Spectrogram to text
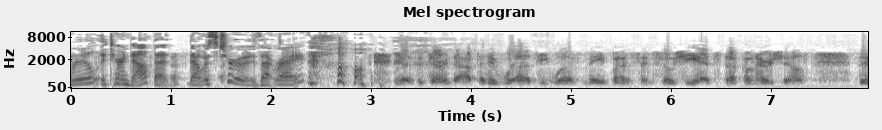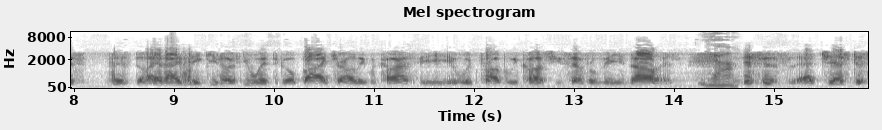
Real? It turned out that that was true. Is that right? yes, it turned out that it was. He was made by Sam. So she had stuck on her shelf this this dog. And I think you know if you went to go buy Charlie McCarthy, it would probably cost you several million dollars. Yeah. This is a, just as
